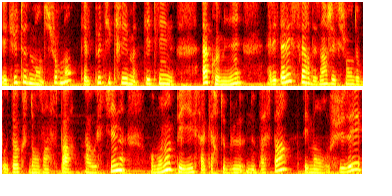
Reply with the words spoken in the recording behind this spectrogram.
Et tu te demandes sûrement quel petit crime Kathleen a commis. Elle est allée se faire des injections de Botox dans un spa à Austin. Au moment de payer, sa carte bleue ne passe pas, aimant refuser,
